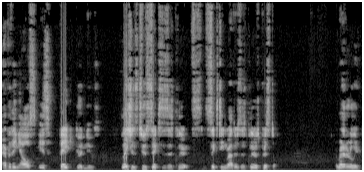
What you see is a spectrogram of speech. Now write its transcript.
Everything else is fake good news. Galatians 2 6 is as clear, 16 rather, is as clear as crystal. I read it earlier.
